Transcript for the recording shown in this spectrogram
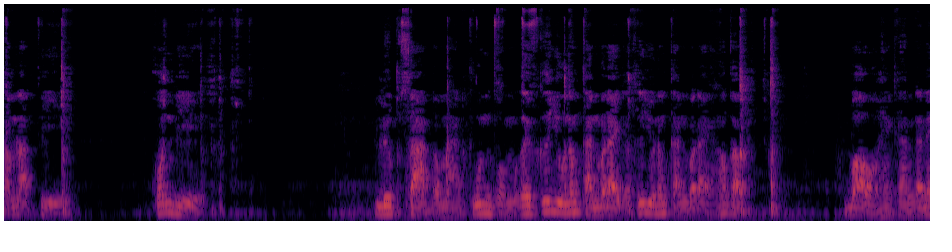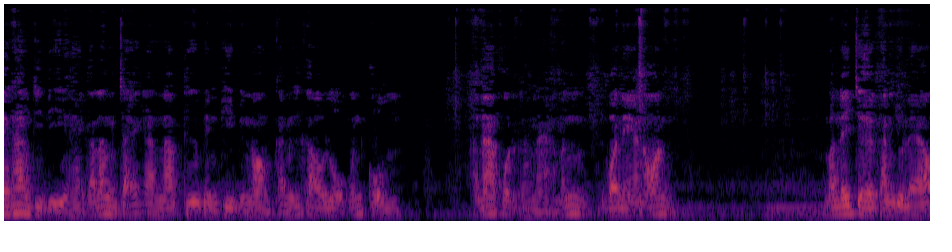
สำหรับที่คนที่ลืบศาสตร์ประมาทคุณผมก็คืออยู่น้ำกันบ่ได้ก็คืออยู่น้ำกันบ่ได้เท่ากับ บอกให้กันได้ในทางที่ดีให้กำลังใจกันนับถือเป็นพี่เป็นน้องกันคือเขาโลกมันกลมอนาคตข้างหน้ามันบ่แน่นอน มันได้เจอกันอยู่แล้ว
